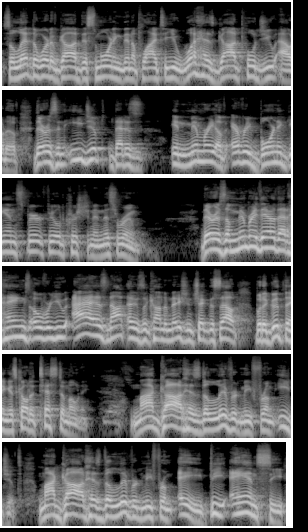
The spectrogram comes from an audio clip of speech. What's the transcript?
So let the word of God this morning then apply to you. What has God pulled you out of? There is an Egypt that is in memory of every born again, spirit filled Christian in this room. There is a memory there that hangs over you as not as a condemnation, check this out, but a good thing. It's called a testimony. My God has delivered me from Egypt. My God has delivered me from A, B, and C.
